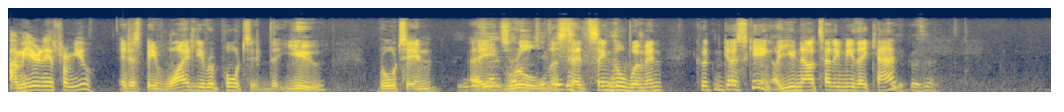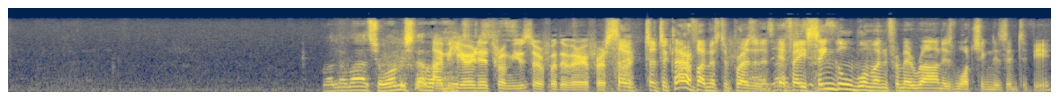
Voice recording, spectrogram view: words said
I'm hearing it from you. It has been widely reported that you brought in a rule that said single women couldn't go skiing. Are you now telling me they can? I'm hearing it from you, sir, for the very first time. So, to, to clarify, Mr. President, if a single woman from Iran is watching this interview,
